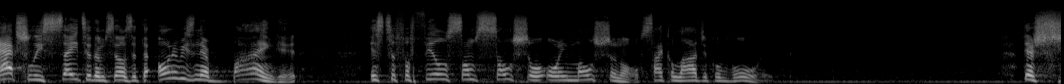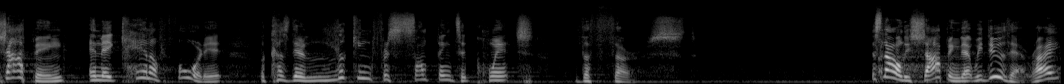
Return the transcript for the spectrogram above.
actually say to themselves that the only reason they're buying it is to fulfill some social or emotional, psychological void. They're shopping and they can't afford it because they're looking for something to quench the thirst. It's not only shopping that we do that, right?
